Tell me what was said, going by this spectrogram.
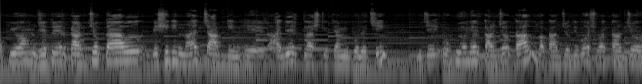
ওপিয়াম যেহেতু এর কার্যকাল বেশি দিন নয়, চার দিন। এর আগের ক্লাসটিতে আমি বলেছি যে ওপিয়ামের কার্যকাল বা কার্য দিবস বা কার্য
